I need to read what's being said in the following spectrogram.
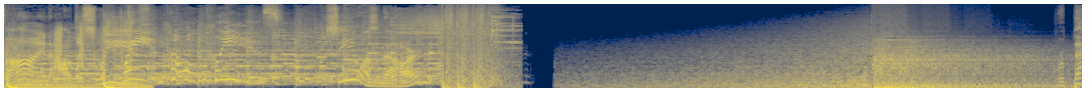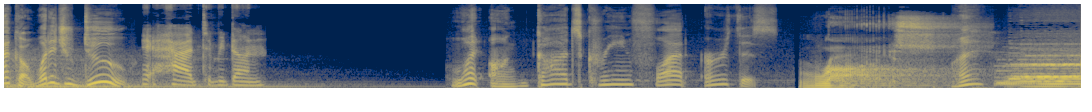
Fine, I'll just leave. Wait, no, please. See, it wasn't that hard. Rebecca, what did you do? It had to be done. What on God's green flat earth is. Rise. What?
